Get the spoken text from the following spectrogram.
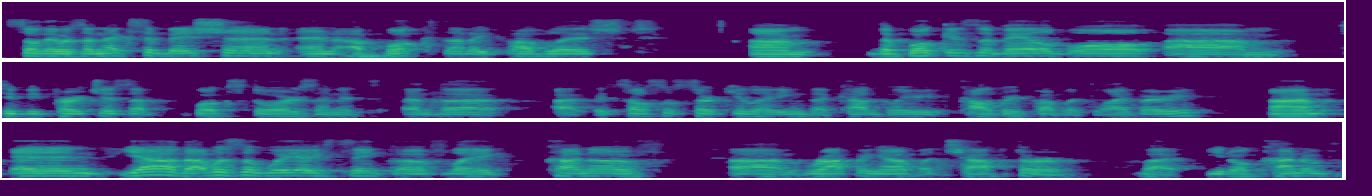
so there was an exhibition and a book that i published um, the book is available um, to be purchased at bookstores and it's and the uh, it's also circulating the calgary calgary public library. Um, and yeah that was the way i think of like kind of um, wrapping up a chapter. But you know kind of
